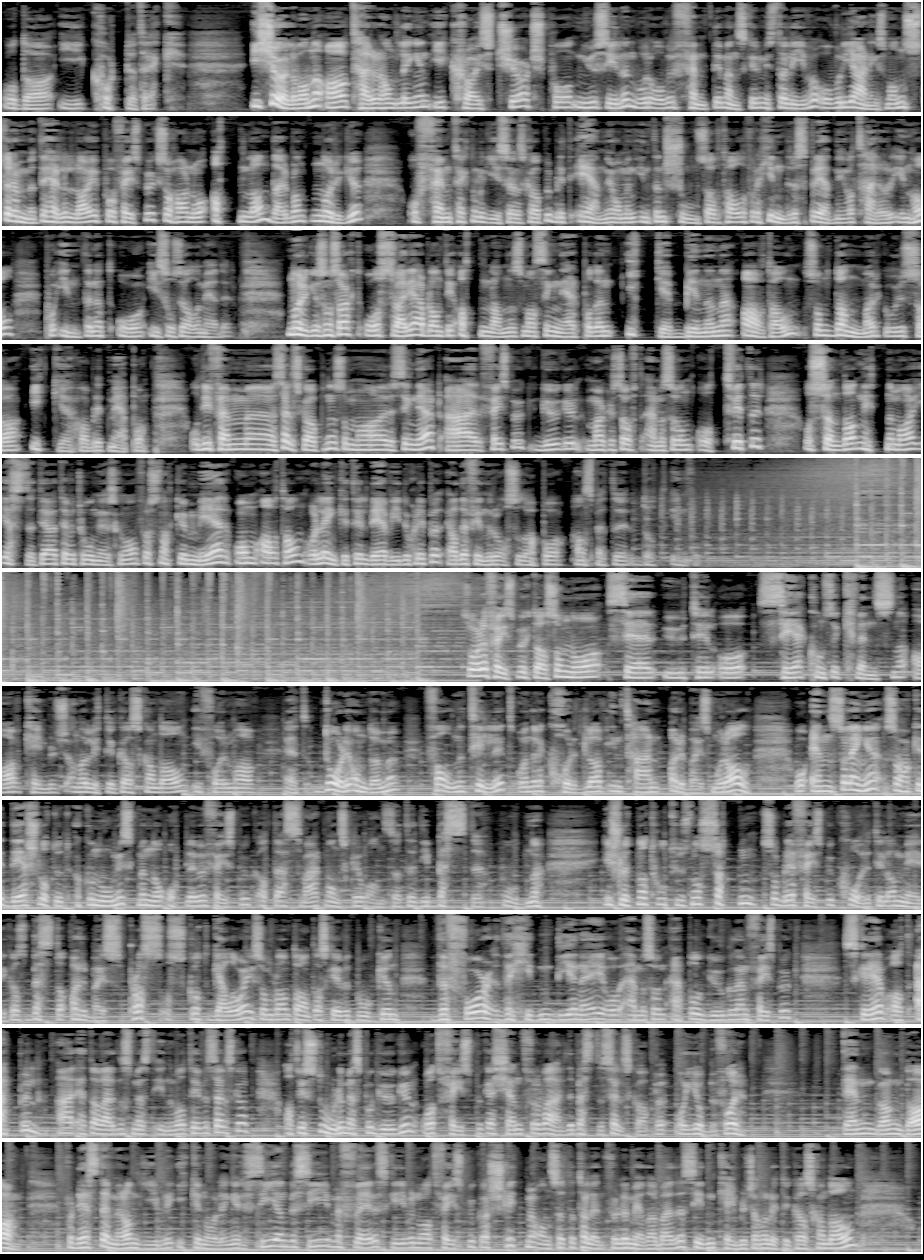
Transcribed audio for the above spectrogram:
og da i korte trekk. I kjølvannet av terrorhandlingen i Christchurch på New Zealand, hvor over 50 mennesker mista livet, og hvor gjerningsmannen strømmet det hele live på Facebook, så har nå 18 land, deriblant Norge, og fem teknologiselskaper blitt enige om en intensjonsavtale for å hindre spredning av terrorinnhold på internett og i sosiale medier. Norge som sagt, og Sverige er blant de 18 landene som har signert på den ikke-bindende avtalen, som Danmark og USA ikke har blitt med på. Og De fem uh, selskapene som har signert, er Facebook, Google, Microsoft, Amazon og Twitter. Og Søndag 19. mai gjestet jeg TV 2 Nyhetskanalen for å snakke mer om avtalen, og lenke til det videoklippet ja, det finner du også da på hanspetter.info. Så var det Facebook, da, som nå ser ut til å se konsekvensene av Cambridge Analytica-skandalen i form av et dårlig omdømme, fallende tillit og en rekordlav intern arbeidsmoral. Og enn så lenge så har ikke det slått ut økonomisk, men nå opplever Facebook at det er svært vanskelig å ansette de beste hodene. I slutten av 2017 så ble Facebook kåret til Amerikas beste arbeidsplass, og Scott Galloway, som bl.a. har skrevet boken The Four, The Hidden DNA of Amazon, Apple, Google and Facebook, skrev at Apple er et av verdens mest innovative selskap, at vi stoler mest på Google, og at Facebook er kjent for å være det beste selskapet å jobbe for. Den gang da. For det stemmer angivelig ikke nå lenger. CNBC med flere skriver nå at Facebook har slitt med å ansette talentfulle medarbeidere siden Cambridge Analytica-skandalen.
